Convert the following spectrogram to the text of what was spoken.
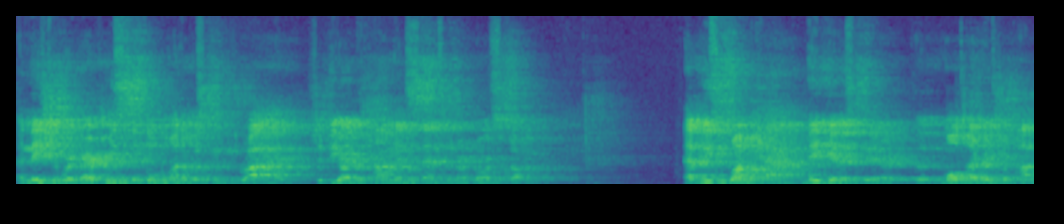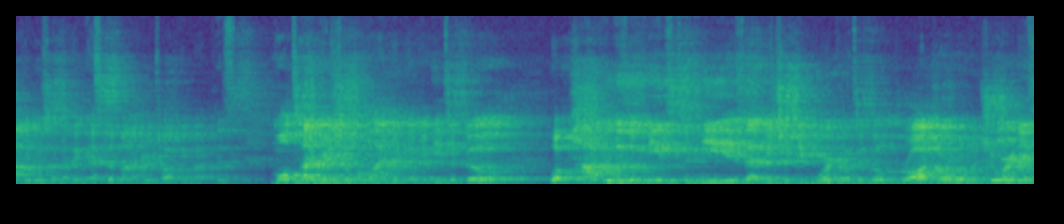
A nation where every single one of us can thrive should be our common sense and our North Star. At least one path may get us there, the multiracial populism. I think Esteban, you were talking about this multiracial alignment that we need to build. What populism means to me is that we should be working to build broad global majorities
